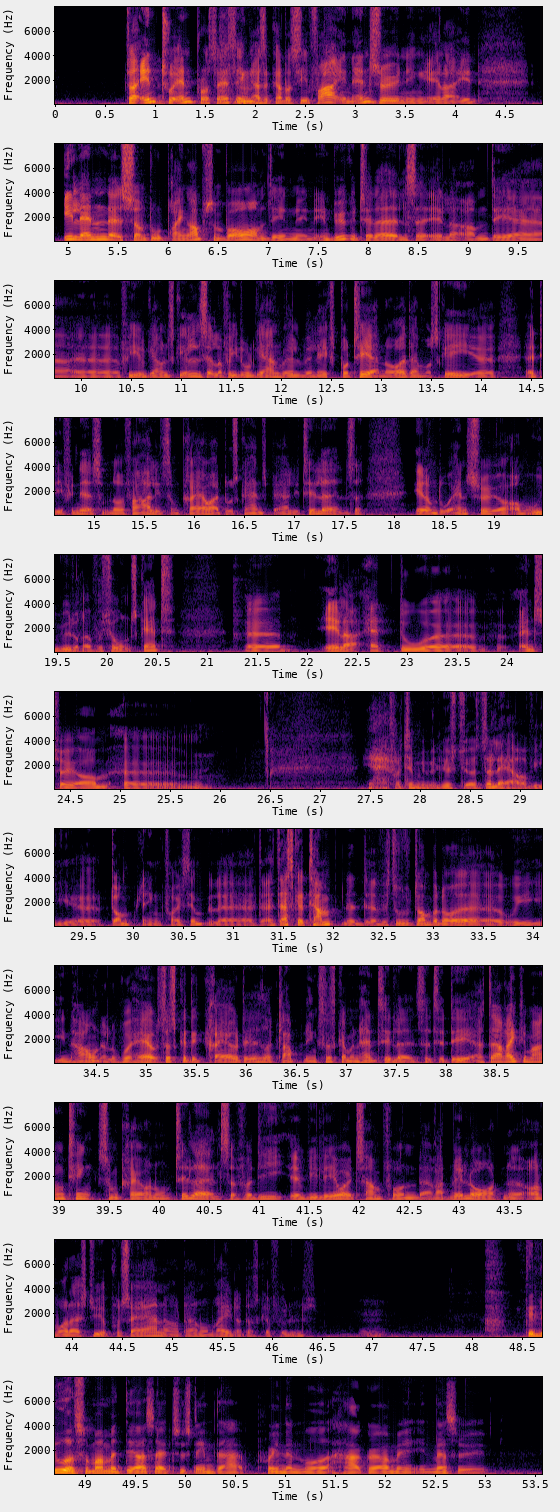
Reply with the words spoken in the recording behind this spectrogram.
Så end-to-end processing, mm. altså kan du sige fra en ansøgning eller et, et eller andet, som du bringer op som borger, om det er en, en, en byggetilladelse, eller om det er, øh, fordi du gerne vil skilles, eller fordi du gerne vil, vil eksportere noget, der måske øh, er defineret som noget farligt, som kræver, at du skal have en spærlig tilladelse, eller om du ansøger om udbytte, refusion, skat, øh, eller at du øh, ansøger om... Øh, Ja, for eksempel i Miljøstyrelsen, så laver vi øh, dumpning, for eksempel. Øh, der skal tamp, øh, hvis du dumper noget øh, i, i en havn eller på havet, så skal det kræve, det hedder klapning, så skal man have en tilladelse til det. Altså, der er rigtig mange ting, som kræver nogle tilladelser, fordi øh, vi lever i et samfund, der er ret velordnet, og hvor der er styr på sagerne, og der er nogle regler, der skal følges. Det lyder som om, at det også er et system, der på en eller anden måde har at gøre med en masse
